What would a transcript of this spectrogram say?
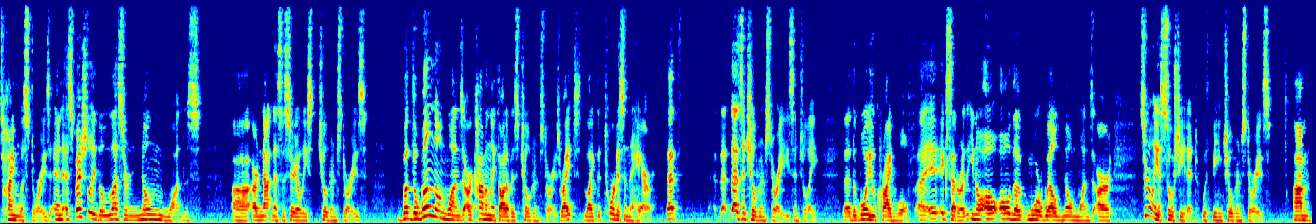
timeless stories, and especially the lesser known ones uh, are not necessarily children's stories. But the well known ones are commonly thought of as children's stories, right? Like The Tortoise and the Hare. That's, that, that's a children's story, essentially. The, the Boy Who Cried Wolf, uh, etc. You know, all, all the more well known ones are certainly associated with being children's stories. Um,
